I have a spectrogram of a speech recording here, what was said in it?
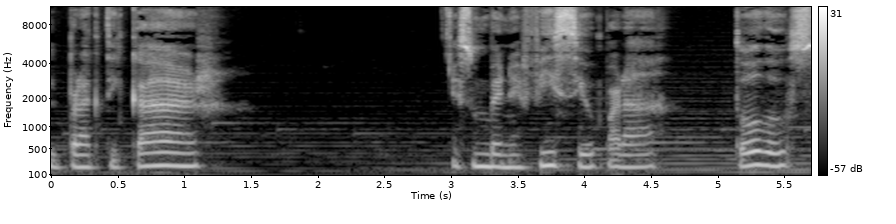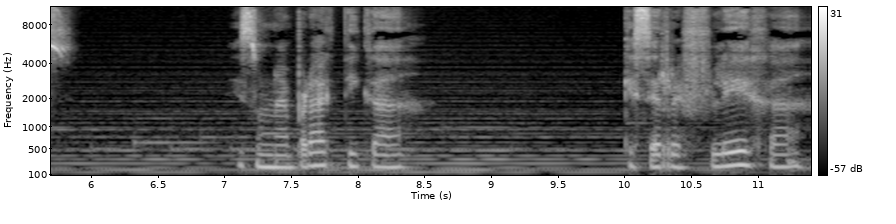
El practicar es un beneficio para todos. Es una práctica que se refleja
